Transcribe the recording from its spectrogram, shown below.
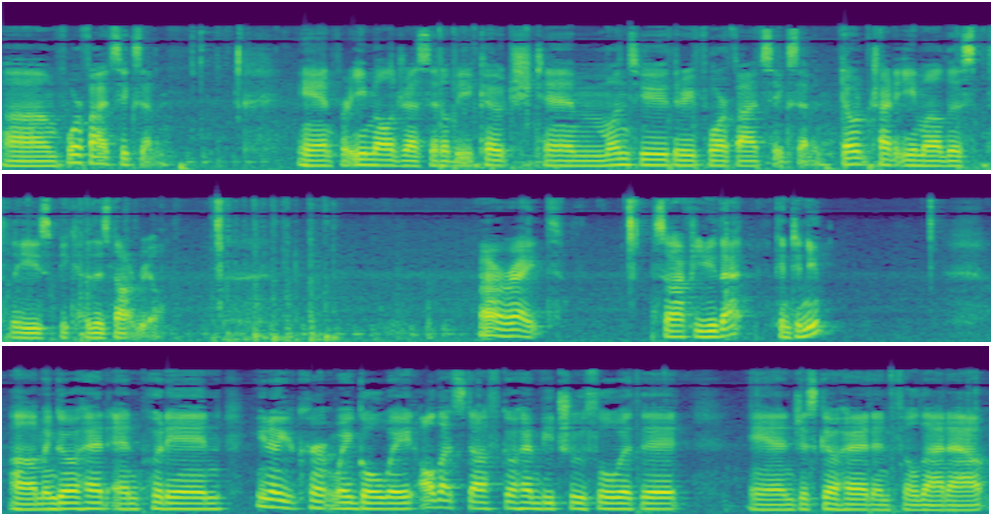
um, four five six seven. And for email address, it'll be Coach Tim one two three four five six seven. Don't try to email this, please, because it's not real. All right. So after you do that, continue. Um, and go ahead and put in, you know, your current weight, goal weight, all that stuff. Go ahead and be truthful with it, and just go ahead and fill that out.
